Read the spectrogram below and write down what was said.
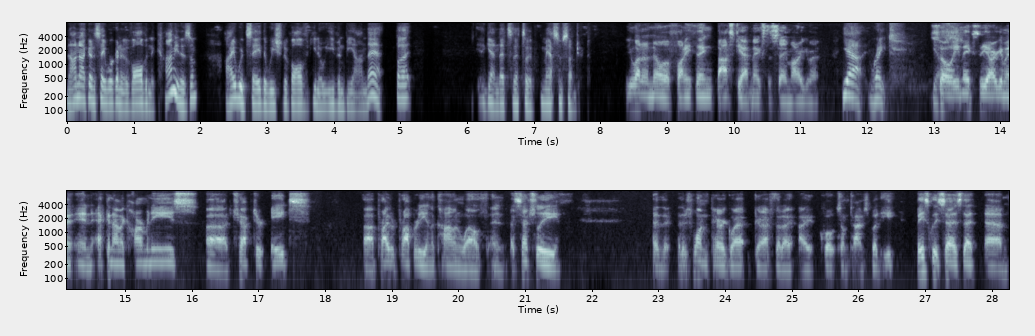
Now i'm not going to say we're going to evolve into communism i would say that we should evolve you know even beyond that but again that's that's a massive subject You want to know a funny thing? Bastiat makes the same argument. yeah right Yes. So he makes the argument in Economic Harmonies, uh, chapter eight, uh, private property in the Commonwealth, and essentially, uh, there's one paragraph that I, I quote sometimes, but he basically says that um,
